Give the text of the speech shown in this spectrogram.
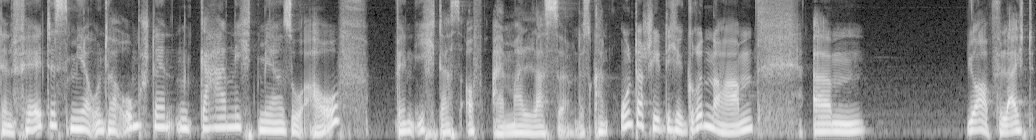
dann fällt es mir unter Umständen gar nicht mehr so auf, wenn ich das auf einmal lasse. Das kann unterschiedliche Gründe haben. Ähm, ja, vielleicht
